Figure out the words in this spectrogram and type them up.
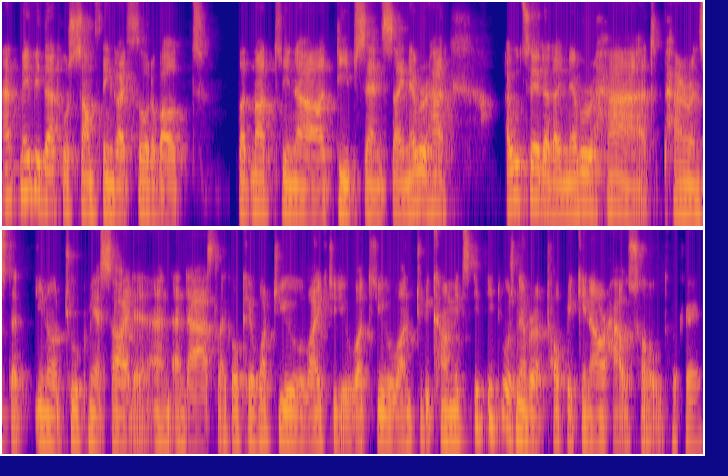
and maybe that was something I thought about, but not in a deep sense. I never had. I would say that I never had parents that you know took me aside and, and asked like, okay, what do you like to do? What do you want to become? It's it, it was never a topic in our household. Okay,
